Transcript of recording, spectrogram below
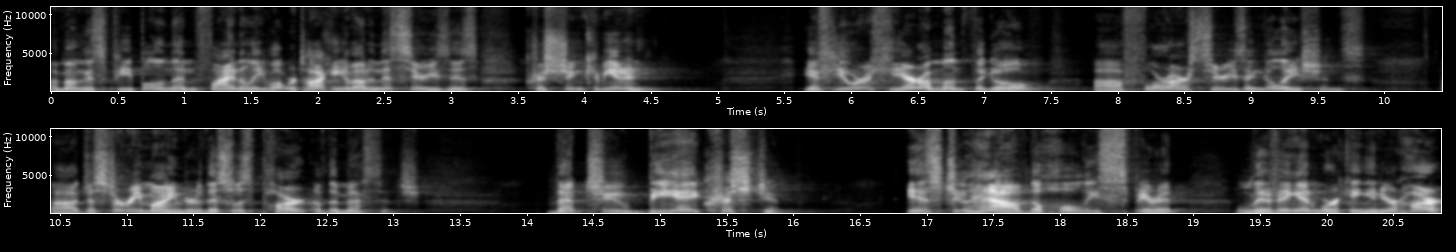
among his people. And then finally, what we're talking about in this series is Christian community. If you were here a month ago uh, for our series in Galatians, uh, just a reminder this was part of the message that to be a Christian is to have the Holy Spirit living and working in your heart.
